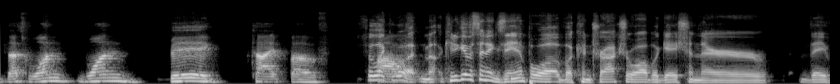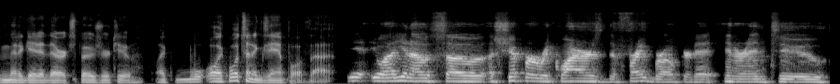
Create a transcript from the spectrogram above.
that's one one big type of so like policy. what can you give us an example of a contractual obligation there they've mitigated their exposure to? Like, like what's an example of that? Yeah, well, you know, so a shipper requires the freight broker to enter into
